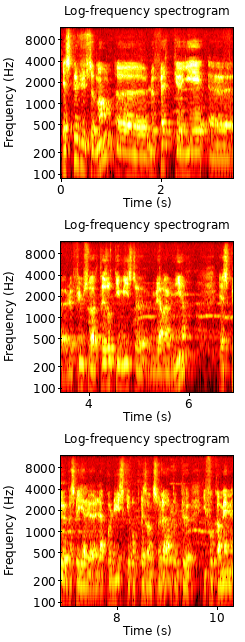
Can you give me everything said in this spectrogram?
Est-ce que justement, euh, le fait que le film soit très optimiste vers l'avenir, est-ce que, parce qu'il y a la police qui représente cela, donc euh, il faut quand même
